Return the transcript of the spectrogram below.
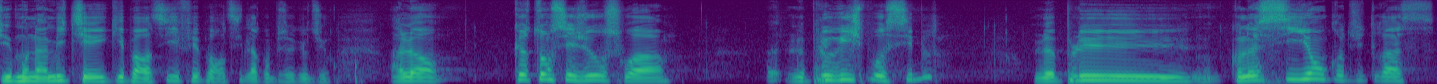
Et mon ami Thierry qui est parti, fait partie de la commission culture. Alors, que ton séjour soit le plus riche possible, le plus que le sillon que tu traces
